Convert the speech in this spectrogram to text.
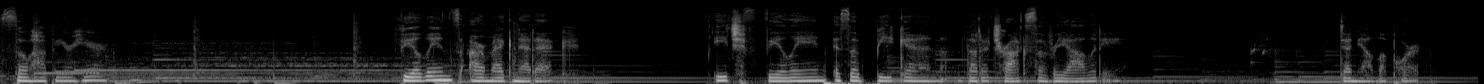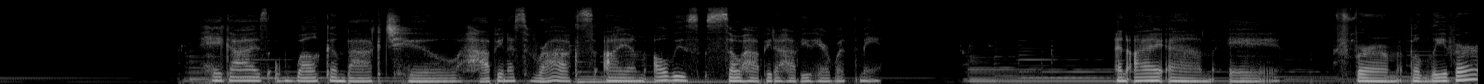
So happy you're here. Feelings are magnetic. Each feeling is a beacon that attracts a reality. Danielle Laporte. Hey guys, welcome back to Happiness Rocks. I am always so happy to have you here with me. And I am a firm believer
